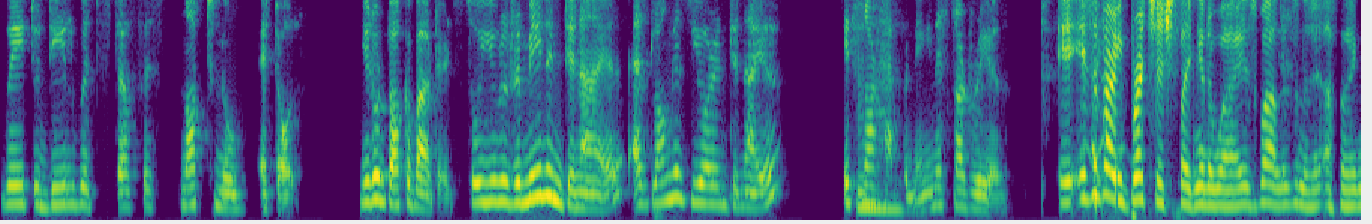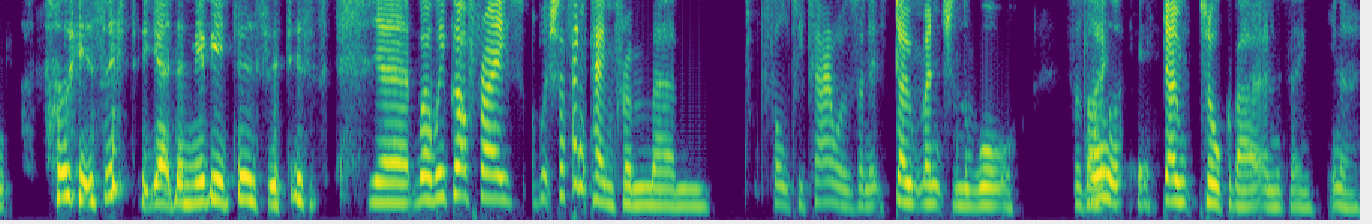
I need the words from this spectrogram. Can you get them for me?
way to deal with stuff is not to know at all. You don't talk about it. So you will remain in denial. As long as you're in denial, it's not Mhm. happening and it's not real. It is a very British thing in a way as well, isn't it? I think. Oh, is it? Yeah, then maybe it is. It is. Yeah. Well, we've got a phrase which I think came from um, Fawlty Towers, and it's "Don't mention the war." So it's like, oh, okay. don't talk about anything. You know,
